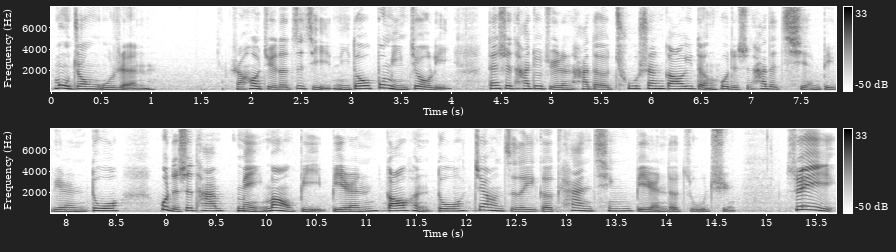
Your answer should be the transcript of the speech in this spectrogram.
目中无人。然后觉得自己你都不明就里，但是他就觉得他的出身高一等，或者是他的钱比别人多，或者是他美貌比别人高很多，这样子的一个看清别人的族群。所以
